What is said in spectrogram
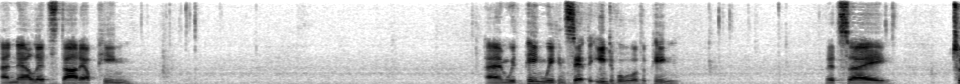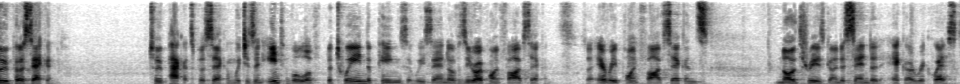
And now let's start our ping And with ping, we can set the interval of the ping. Let's say two per second, two packets per second, which is an interval of between the pings that we send of 0.5 seconds. So every 0.5 seconds, node 3 is going to send an echo request.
